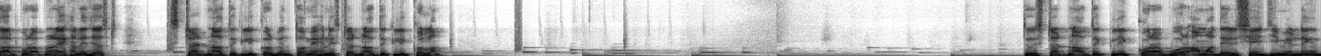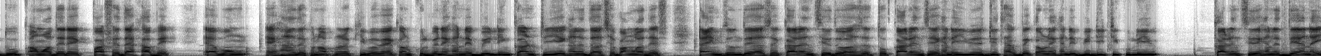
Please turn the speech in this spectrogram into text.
তারপর আপনারা এখানে জাস্ট স্টার্ট নাওতে ক্লিক করবেন। তো আমি এখানে স্টার্ট নাওতে ক্লিক করলাম। তো স্টার্ট নাওতে ক্লিক করার পর আমাদের সেই জিমেলটা কিন্তু আমাদের এক পাশে দেখাবে। এবং এখানে দেখুন আপনারা কীভাবে অ্যাকাউন্ট খুলবেন। এখানে বিল্ডিং কান্ট্রি এখানে দেওয়া আছে বাংলাদেশ। টাইম জোন দেওয়া আছে কারেন্সিও দেওয়া আছে। তো কারেন্সি এখানে ইউএসডি থাকবে, কারণ এখানে বিডিটি কোনো কারেন্সি এখানে দেয়া নাই।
